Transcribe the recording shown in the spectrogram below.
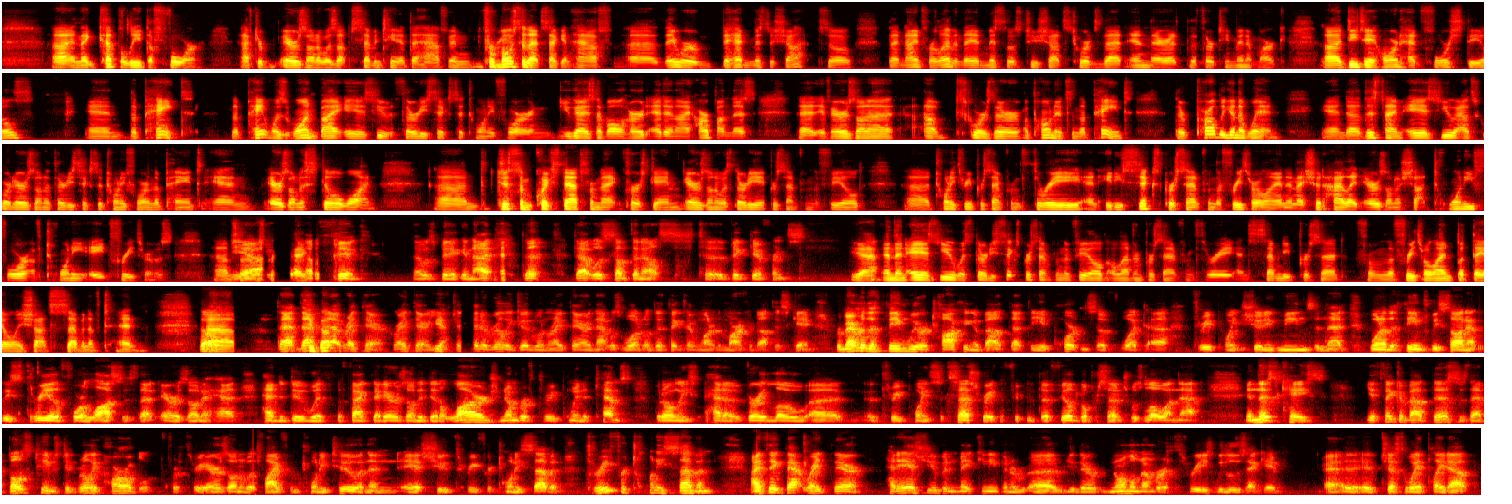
uh, and they cut the lead to four after Arizona was up 17 at the half. And for most of that second half, uh, they were they hadn't missed a shot. So that nine for 11, they had missed those two shots towards that end there at the 13 minute mark. Uh, DJ Horne had four steals, and the paint the paint was won by ASU 36 to 24. And you guys have all heard Ed and I harp on this that if Arizona outscores their opponents in the paint, they're probably going to win. And uh, this time, ASU outscored Arizona 36 to 24 in the paint, and Arizona still won. Um, just some quick stats from that first game Arizona was 38% from the field, uh, 23% from three, and 86% from the free throw line. And I should highlight Arizona shot 24 of 28 free throws. Um, so yeah, that was, that was, big. That was big. And I, that, that was something else to a big difference. Yeah, and then ASU was 36% from the field, 11% from three, and 70% from the free throw line, but they only shot seven of 10. So, uh, that that, that right there, right there. You yeah. just did a really good one right there, and that was one of the things I wanted to mark about this game. Remember the theme we were talking about that the importance of what uh, three point shooting means, and that one of the themes we saw in at least three of the four losses that Arizona had had to do with the fact that Arizona did a large number of three point attempts, but only had a very low uh, three point success rate. The, the field goal percentage was low on that. In this case you think about this is that both teams did really horrible for three. Arizona was five from 22, and then ASU three for 27. Three for 27. I think that right there, had ASU been making even a, uh, their normal number of threes, we lose that game. Uh, it, just the way it played out.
